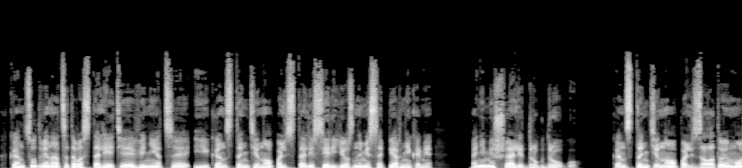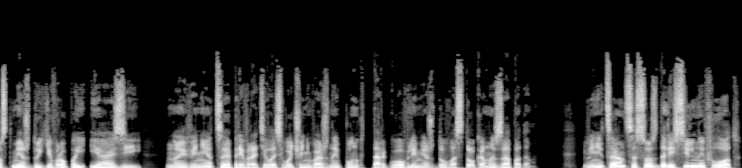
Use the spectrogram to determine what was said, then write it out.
К концу XII столетия Венеция и Константинополь стали серьезными соперниками. Они мешали друг другу. Константинополь — золотой мост между Европой и Азией — но и Венеция превратилась в очень важный пункт торговли между Востоком и Западом. Венецианцы создали сильный флот,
